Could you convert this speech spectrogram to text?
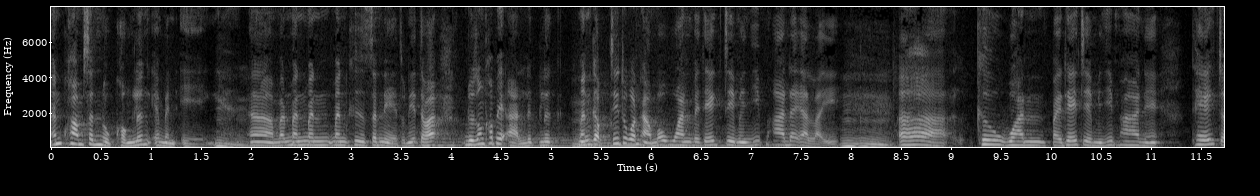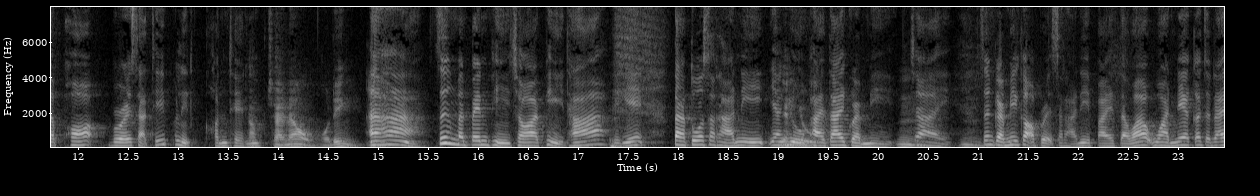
นั้นความสนุกของเรื่อง M&A เนี่ยอ่ามันมันมันมันคือเสน่ห์ตรงนี้แต่ว่าดูต้องเข้าไปอ่านลึก ๆ เหมือนกับที่ทุกคนถามว่า ONE ไป take GMM ยี่ห้าได้อะไรอ่า คือ ONE ไป take GMM ยี่ห้าเนี่ย take เฉพาะบริษัทที่ผลิตคอนเทนต์ครับ Channel Holding อ่าซึ่งมันเป็นพี่ฉอดพี่ถาอย่างนี้ แต่ตัวสถานียังยังอยู่อยู่ภายใต้แกรมมี่ใช่ ซึ่งแกรมมี่ก็ operate สถานีไป แต่ว่าวันเนี้ยก็จะได้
